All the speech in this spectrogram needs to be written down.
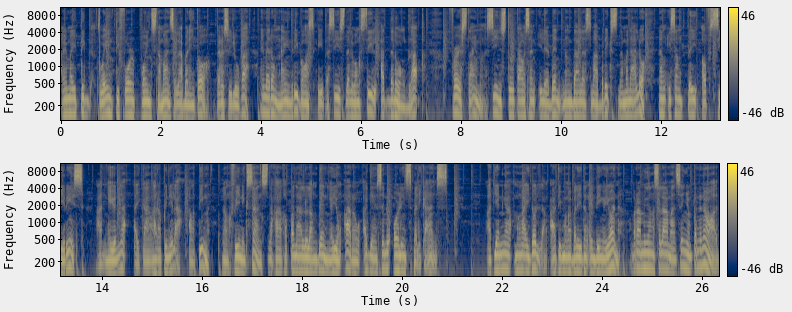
ay may tig 24 points naman sa laban nito. Pero si Luka ay merong 9 rebounds, 8 assists, 2 steal at 2 block. First time since 2011 ng Dallas Mavericks na manalo ng isang playoff series. At ngayon nga ay kaharapin nila ang team ng Phoenix Suns nakakapanalo lang din ngayong araw against sa New Orleans Pelicans. At yan nga mga idol ang ating mga balitang NBA ngayon. Maraming salamat sa inyong panonood.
